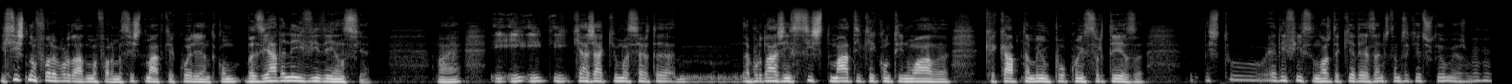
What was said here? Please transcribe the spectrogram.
E se isto não for abordado de uma forma sistemática, coerente, com, baseada na evidência, não é? E, e, e, que haja aqui uma certa abordagem sistemática e continuada que acabe também um pouco com a incerteza isto é difícil. Nós daqui a 10 anos estamos aqui a discutir o mesmo. Uhum.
